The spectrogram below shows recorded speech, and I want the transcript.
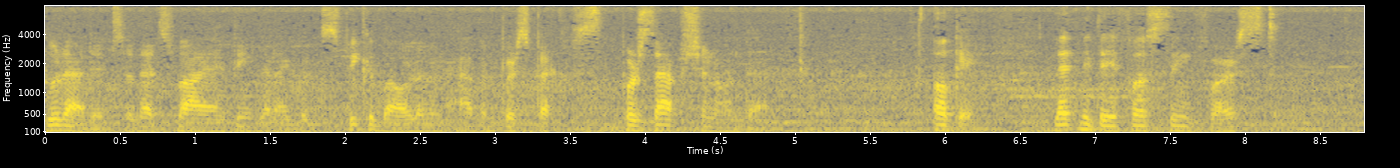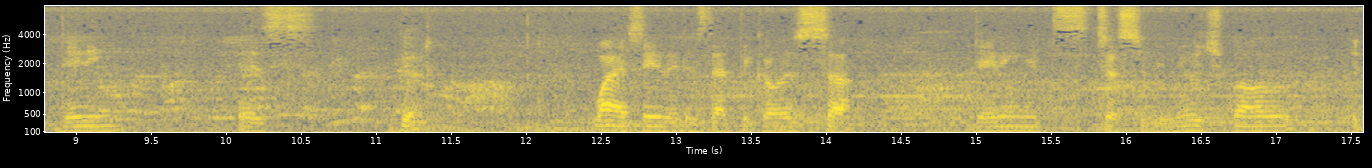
good at it. So that's why I think that I could speak about it and have a perspective perception on that. Okay, let me you first thing first. Dating is good. Why I say that is that because uh, dating it's just to be mutual. It,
